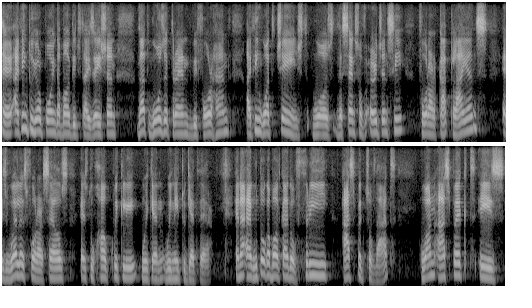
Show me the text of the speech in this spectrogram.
Uh, I think to your point about digitization, that was a trend beforehand. I think what changed was the sense of urgency for our clients as well as for ourselves as to how quickly we can we need to get there. And I, I will talk about kind of three aspects of that. One aspect is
